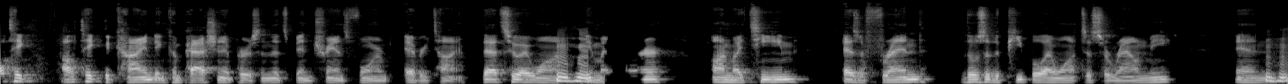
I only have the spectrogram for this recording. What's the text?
I'll take I'll take the kind and compassionate person that's been transformed every time. That's who I want mm-hmm. in my corner, on my team, as a friend. Those are the people I want to surround me. And mm-hmm.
